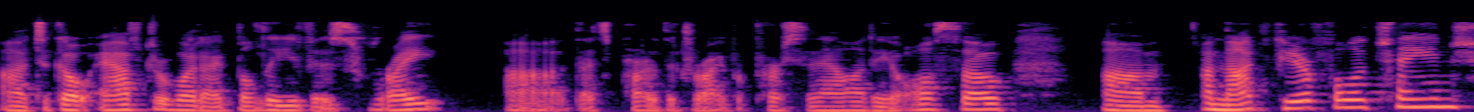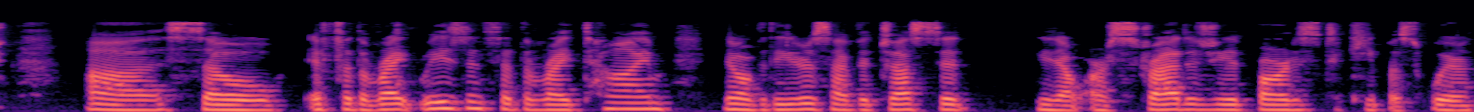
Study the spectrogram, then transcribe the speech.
uh, to go after what I believe is right. Uh, that's part of the driver personality, also. Um, I'm not fearful of change. Uh, so, if for the right reasons at the right time, you know, over the years I've adjusted, you know, our strategy at Bardess to keep us where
